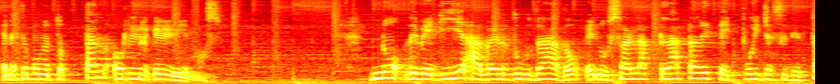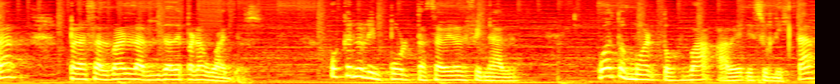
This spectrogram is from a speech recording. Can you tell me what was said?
en este momento tan horrible que vivimos. No debería haber dudado en usar la plata de Teipú y Yacyretá para salvar la vida de paraguayos. ¿O que no le importa saber al final cuántos muertos va a haber en su lista?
